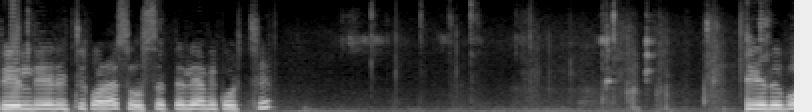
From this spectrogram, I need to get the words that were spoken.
তেল দিয়ে দিচ্ছি কড়াই, সর্ষের তেলে আমি করছি। দিয়ে দেবো।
